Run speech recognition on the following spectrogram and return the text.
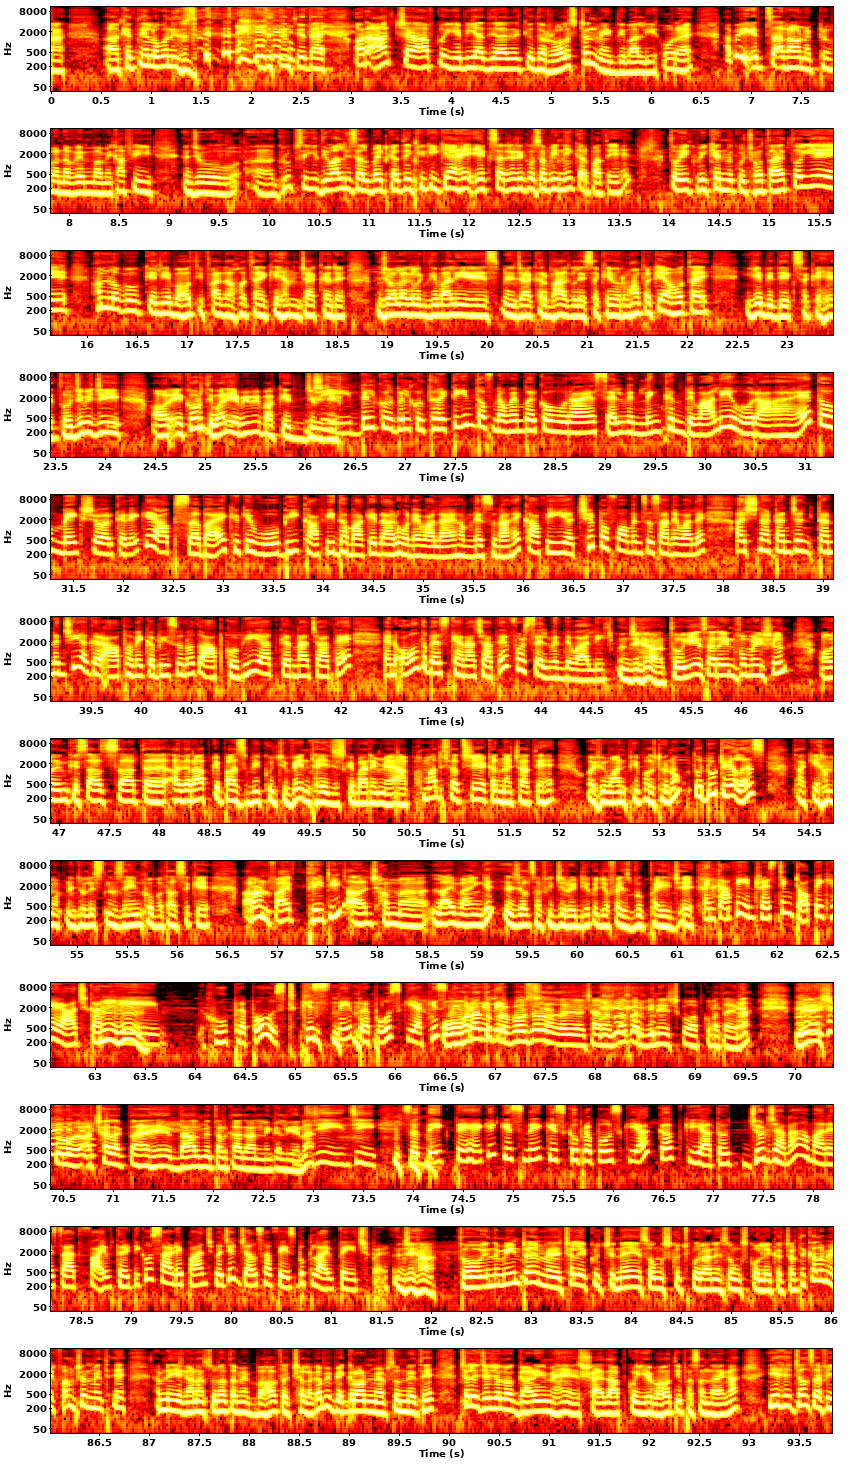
कितने लोगों ने उसे जीता है। और आज आपको ये भी याद दिला दें कि उधर रोलस्टन में एक दिवाली हो रहा है। अभी इट्स अराउंड अक्टूबर नवंबर में काफ़ी जो ग्रुप से ये दिवाली सेलिब्रेट करते हैं क्योंकि क्या है एक सैटरडे को सभी नहीं कर पाते। हैं। तो एक वीकेंड में कुछ होता है तो ये हम लोगों के लिए बहुत ही फ़ायदा होता है कि हम जाकर जो अलग अलग दिवाली है, इसमें जाकर भाग ले सके और वहाँ पर क्या होता है, ये भी देख सके हैं। तो जी जी, और एक और दिवाली अभी भी बाकी जी। जी, बिल्कुल बिल्कुल। थर्टीन ऑफ़ नवंबर को हो रहा है सेल्विन लिंकन दिवाली हो रहा है तो मेक श्योर sure करें कि आप सब आए, क्योंकि वो भी काफ़ी धमाकेदार होने वाला है, हमने सुना है। काफ़ी ही अच्छे परफॉर्मेंसेस आने वाले हैं। अर्चना टंडन जी, अगर आप हमें कभी सुनो तो आपको भी याद करना चाहते हैं। एंड ऑल द बेस्ट कहना चाहते हैं फॉर सेल्विन दिवाली जी हाँ तो ये सारे इन्फॉर्मेशन और इनके साथ साथ अगर आपके पास भी कुछ इवेंट है जिसके बारे में आप हमारे साथ शेयर करना चाहते हैं और if you want people to know तो डू टेल अस ताकि हम अपने जो लिसनर्स हैं इनको बता सके। अराउंड फाइव थर्टी आज हम लाइव आएँगे जलसा फीजी रेडियो के जो फेसबुक पेज है। एंड काफ़ी इंटरेस्टिंग टॉपिक है आज का कि who proposed किसने प्रपोज किया किस होना तो प्रपोजल अच्छा लगता पर विनेश को आपको पता है ना? विनेश को अच्छा लगता है दाल में तड़का डालने के लिए ना? जी जी। सो so, देखते हैं कि किसने किसको प्रपोज किया कब किया। तो जुड़ जाना हमारे साथ 5:30 को साढ़े पाँच बजे जलसा फेसबुक लाइव पेज पर। जी हाँ। तो इन द मेन टाइम चलिए कुछ नए सॉन्ग्स कुछ पुराने सॉन्ग्स को लेकर चलते कल हम एक फ़ंक्शन में थे हमने ये गाना सुना था हमें बहुत अच्छा लगा। अभी बैकग्राउंड में आप सुन रहे थे। चलिए जो जो लोग गाड़ी में हैं शायद आपको ये बहुत ही पसंद आएगा। ये है जलसाफी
